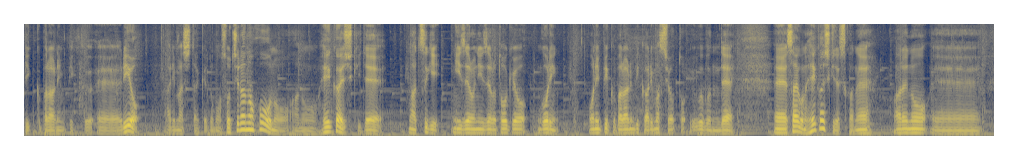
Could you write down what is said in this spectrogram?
ピック・パラリンピック、えーリオありましたけども。そちらの方のあの閉会式で、まあ、次2020東京五輪オリンピック・パラリンピックありますよという部分で、えー最後の閉会式ですかね。あれの、えー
